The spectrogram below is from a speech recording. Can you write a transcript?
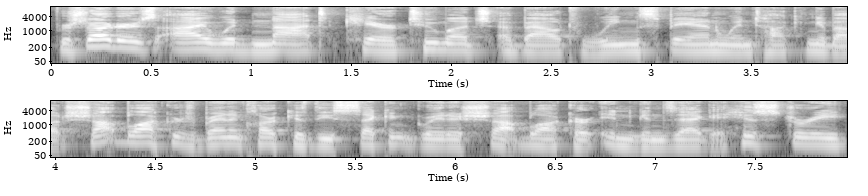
For starters, I would not care too much about wingspan when talking about shot blockers. Brandon Clarke is the second greatest shot blocker in Gonzaga history,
